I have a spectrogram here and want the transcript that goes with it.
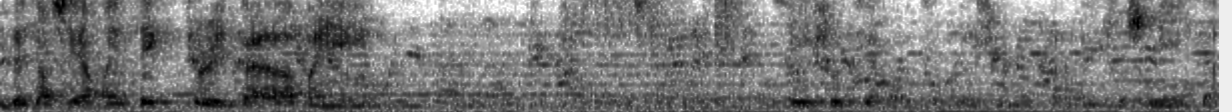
你在叫谁啊？欢迎 Secret，欢迎。所以说结婚结婚什么？你说什么意思啊？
